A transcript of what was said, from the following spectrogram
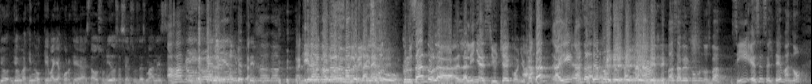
Yo, yo imagino que vaya Jorge a Estados Unidos a hacer sus desmanes. Ajá, no, no, Mira, no, me mandes tan lejos. Cruzando la, la línea de Siuche con Yucatán, ahí anda a hacerlo. Vas a ver cómo nos va. Sí, ese es el tema, ¿no?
